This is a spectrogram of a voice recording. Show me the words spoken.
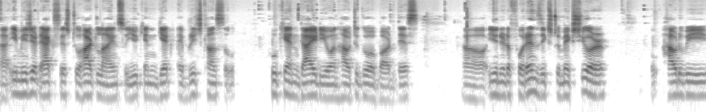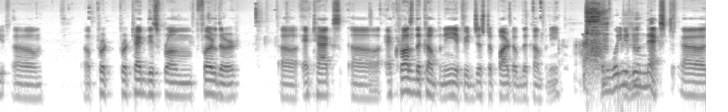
uh, immediate access to hotline so you can get a breach counsel who can guide you on how to go about this. Uh, you need a forensics to make sure how do we um, uh, pro- protect this from further uh, attacks uh, across the company if it's just a part of the company. And what do you do next uh,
